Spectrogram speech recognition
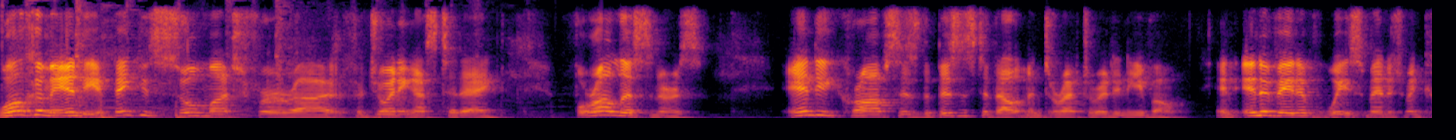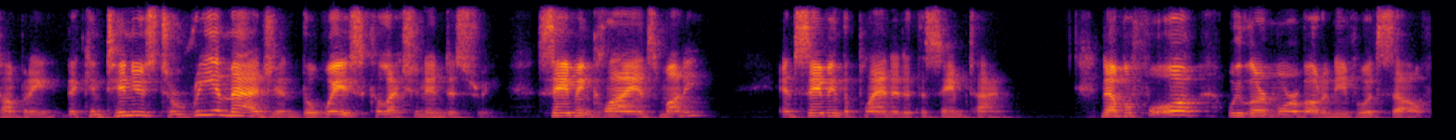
Welcome, Andy, and thank you so much for uh, for joining us today. For our listeners, Andy Crofts is the Business Development Director at Enevo, an innovative waste management company that continues to reimagine the waste collection industry, saving clients money and saving the planet at the same time. Now, before we learn more about Enevo itself,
